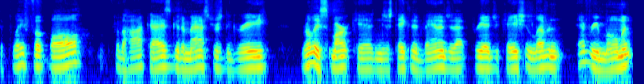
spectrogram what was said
to play football for the Hawkeyes, get a master's degree. Really smart kid and just taking advantage of that free education, loving every moment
